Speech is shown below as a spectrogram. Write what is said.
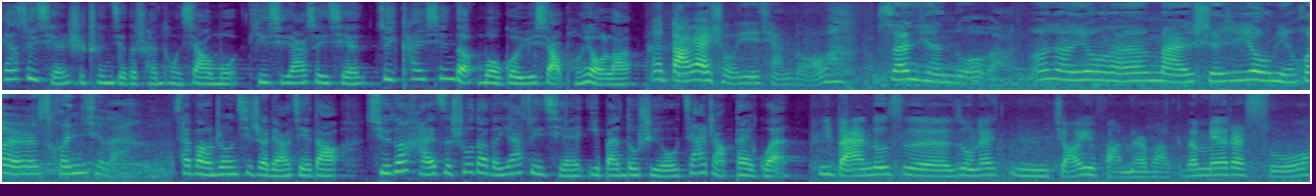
压岁钱是春节的传统项目，提起压岁钱，最开心的莫过于小朋友了。那大概收一千多吧，三千多吧。我想用来买学习用品，或者是存起来。采访中，记者了解到，许多孩子收到的压岁钱一般都是由家长代管，一般都是用来嗯教育方面吧，给他买点书。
